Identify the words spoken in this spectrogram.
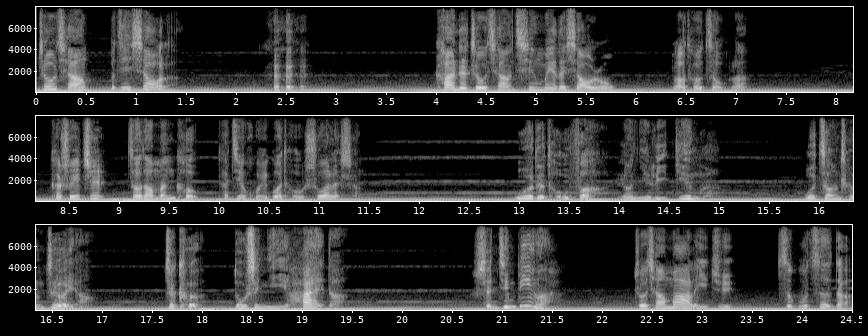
周强不禁笑了，呵 呵呵。看着周强轻媚的笑容，老头走了。可谁知走到门口，他竟回过头说了声。我的头发让你理定了，我脏成这样，这可都是你害的！神经病啊！周强骂了一句，自顾自地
